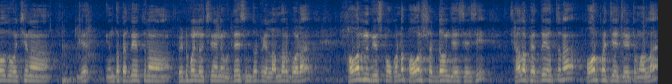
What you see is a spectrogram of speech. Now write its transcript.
రోజు వచ్చిన ఇంత పెద్ద ఎత్తున పెట్టుబడులు వచ్చినాయనే ఉద్దేశంతో వీళ్ళందరూ కూడా పవర్ని తీసుకోకుండా పవర్ షట్ డౌన్ చేసేసి చాలా పెద్ద ఎత్తున పవర్ పర్చేజ్ చేయటం వల్ల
